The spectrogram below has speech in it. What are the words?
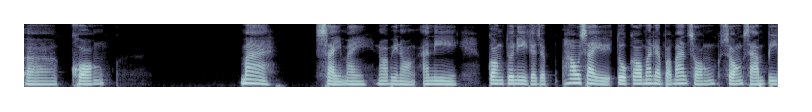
เอ่อของมาใส่ใหม่เนาะพี่น้อง อันนี้กองตัวนี้ก็จะเฮาใส่ตัวเก่ามาแล้วประมาณ2 2 3ปี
